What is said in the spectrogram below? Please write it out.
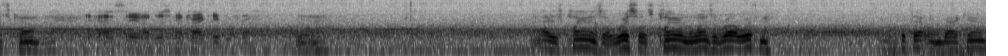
It's coming. Yeah, I see it. I'm just going to try and keep it from. Yeah. That is clean as a whistle. It's cleaner than the ones I brought with me. I'll put that one back in.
